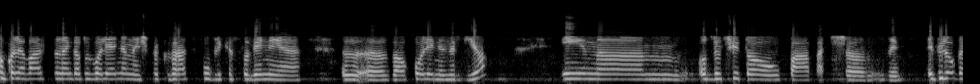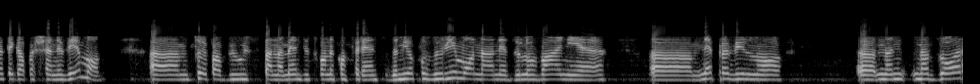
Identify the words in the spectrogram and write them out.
okoljevarstvenega dovoljenja na Inšpektorat Republike Slovenije uh, za okolje in energijo. In um, odločitev pa pač, zdaj, epiloga tega pa še ne vemo. Um, to je pa bil namen tiskovne konference, da mi opozorimo na nedelovanje uh, nepravilno uh, na, nadzor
